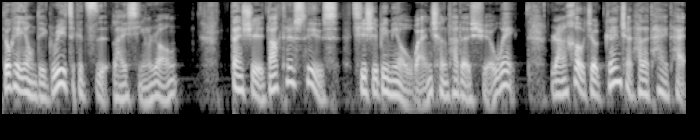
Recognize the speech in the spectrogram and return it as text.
都可以用 degree 这个字来形容。但是 Doctor Seuss 其实并没有完成他的学位，然后就跟着他的太太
